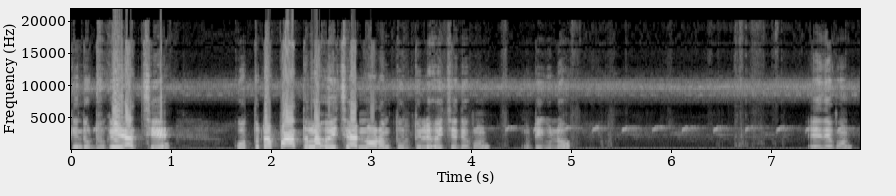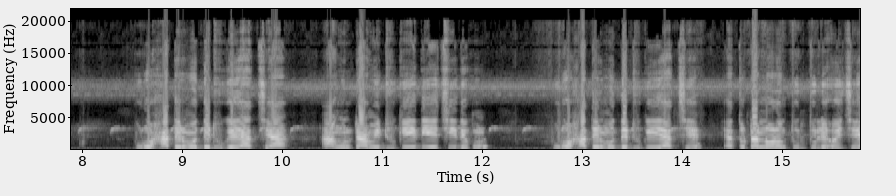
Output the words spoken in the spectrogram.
কিন্তু ঢুকে যাচ্ছে। কতটা পাতলা হয়েছে আর নরম তুলতুলে হয়েছে, দেখুন উটিগুলো। এই দেখুন, পুরো হাতের মধ্যে ঢুকে যাচ্ছে। আর আঙুলটা আমি ঢুকিয়ে দিয়েছি, দেখুন। পুরো হাতের মধ্যে ঢুকে যাচ্ছে। এতটা নরম তুলতুলে হয়েছে।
